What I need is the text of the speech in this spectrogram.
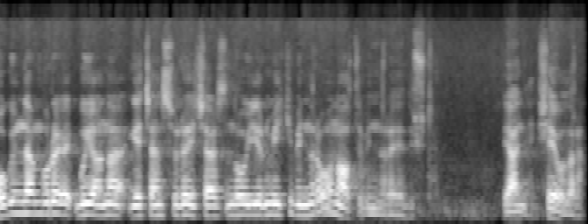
O günden buraya bu yana geçen süre içerisinde o 22 bin lira 16 bin liraya düştü. Yani şey olarak.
